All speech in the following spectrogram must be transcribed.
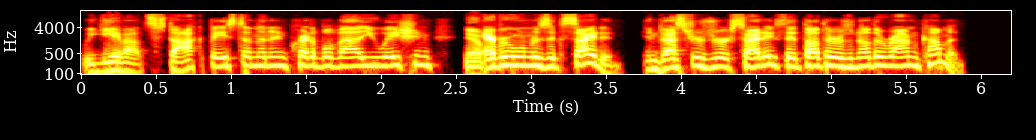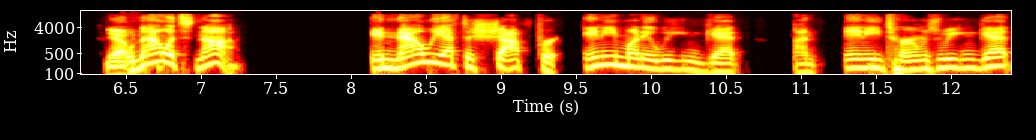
We gave out stock based on that incredible valuation. Yep. Everyone was excited. Investors were excited because they thought there was another round coming. Yep. Well, now it's not. And now we have to shop for any money we can get on any terms we can get.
